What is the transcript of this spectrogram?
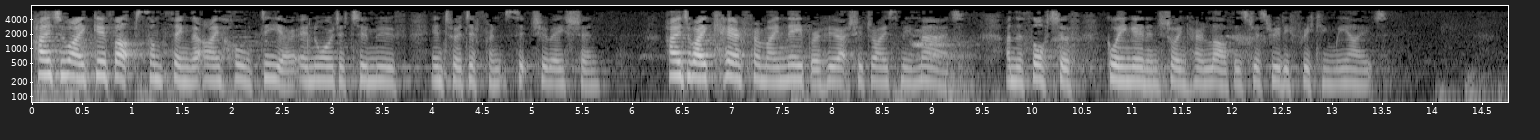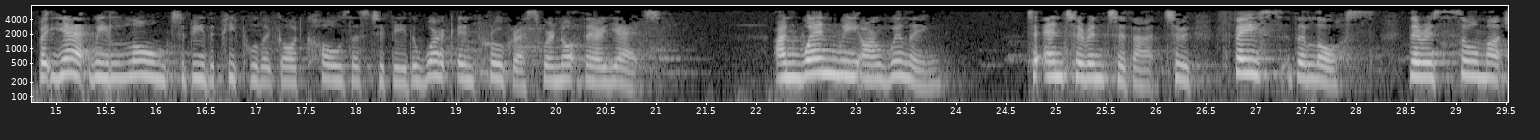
How do I give up something that I hold dear in order to move into a different situation? How do I care for my neighbour who actually drives me mad? And the thought of going in and showing her love is just really freaking me out. But yet we long to be the people that God calls us to be. The work in progress, we're not there yet. And when we are willing to enter into that, to face the loss, there is so much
